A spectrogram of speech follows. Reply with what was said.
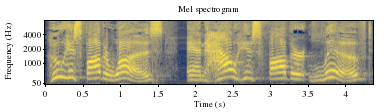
who his Father was and how his father lived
